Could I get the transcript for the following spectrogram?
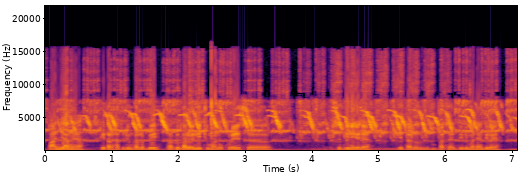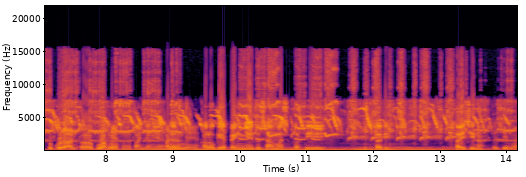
panjang ya sekitar satu jengkal lebih tapi Mm. kalau ini cuma ukurannya se segini guys ya sekitar 4 cm 5 cm lah ya Ukuran eh, buahnya. Ukuran panjangnya, Panjangnya dan ya. kalau gepengnya itu sama seperti itu tadi petai Cina Dari Cina.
